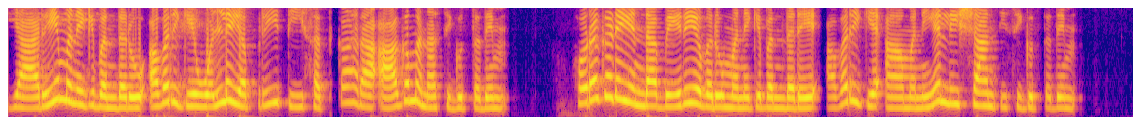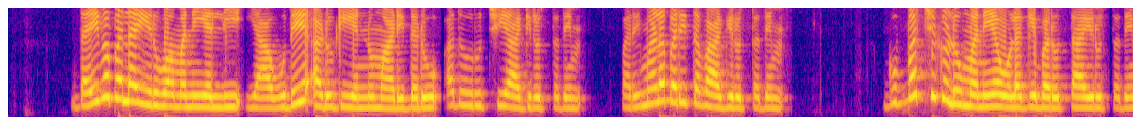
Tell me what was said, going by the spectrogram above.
ಯಾರೇ ಮನೆಗೆ ಬಂದರೂ ಅವರಿಗೆ ಒಳ್ಳೆಯ ಪ್ರೀತಿ, ಸತ್ಕಾರ, ಆಗಮನ ಸಿಗುತ್ತದೆ. ಹೊರಗಡೆಯಿಂದ ಬೇರೆಯವರು ಮನೆಗೆ ಬಂದರೆ ಅವರಿಗೆ ಆ ಮನೆಯಲ್ಲಿ ಶಾಂತಿ ಸಿಗುತ್ತದೆ. ದೈವಬಲ ಇರುವ ಮನೆಯಲ್ಲಿ ಯಾವುದೇ ಅಡುಗೆಯನ್ನು ಮಾಡಿದರೂ ಅದು ರುಚಿಯಾಗಿರುತ್ತದೆ, ಪರಿಮಳಭರಿತವಾಗಿರುತ್ತದೆ. ಗುಬ್ಬಚ್ಚಿಗಳು ಮನೆಯ ಒಳಗೆ ಬರುತ್ತಾ ಇರುತ್ತದೆ,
